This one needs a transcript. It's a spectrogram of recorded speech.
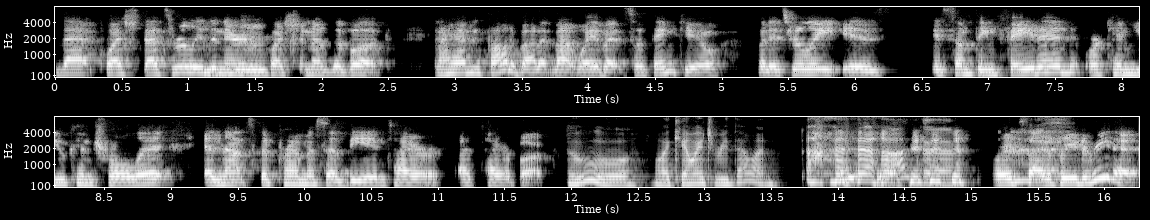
that question that's really the narrative mm-hmm. question of the book and i hadn't thought about it that way but so thank you but it's really is is something faded or can you control it? And that's the premise of the entire entire book. Ooh well i can't wait to read that one. We're excited for you to read it.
